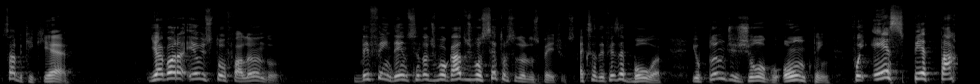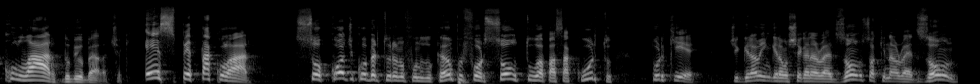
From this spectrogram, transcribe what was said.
Sabe o que, que é? E agora eu estou falando, defendendo, sendo advogado de você, torcedor dos Patriots. É que essa defesa é boa. E o plano de jogo ontem foi espetacular do Bill Belichick. Espetacular. Socou de cobertura no fundo do campo e forçou o Tua a passar curto. Por quê? De grão em grão chega na red zone, só que na red zone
